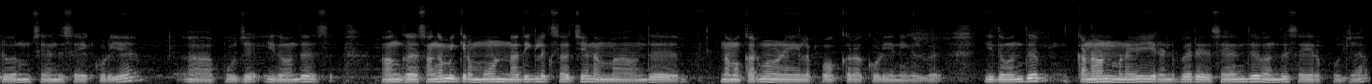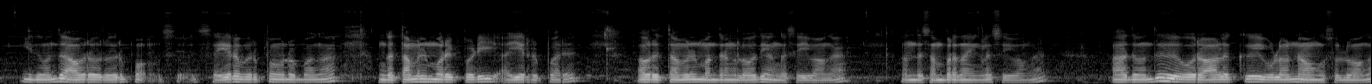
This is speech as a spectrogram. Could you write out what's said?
இருவரும் சேர்ந்து செய்யக்கூடிய பூஜை. இது வந்து அங்கே சங்கமிக்கிற மூணு நதிகளுக்கு சாட்சியாக நம்ம வந்து நம்ம கர்ம வினைகளை போக்குறக்கூடிய நிகழ்வு. இது வந்து கணவன் மனைவி ரெண்டு பேர் சேர்ந்து வந்து செய்கிற பூஜை. இது வந்து அவரவர் விருப்பம். செய்கிற விருப்பம் இருப்பாங்க. அங்கே தமிழ் முறைப்படி ஐயர் இருப்பார். அவர் தமிழ் மந்திரங்கள் ஓதி அங்கே செய்வாங்க. அந்த சம்பிரதாயங்களை செய்வாங்க. அது வந்து ஒரு ஆளுக்கு இவ்வளோன்னு அவங்க சொல்லுவாங்க.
